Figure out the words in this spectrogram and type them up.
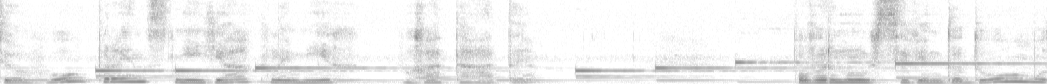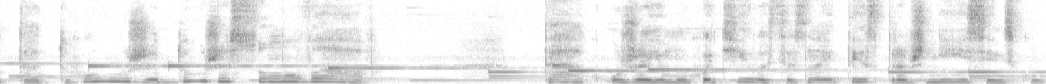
цього принц ніяк не міг вгадати. Повернувся він додому та дуже-дуже сумував. Так уже йому хотілося знайти справжнісіньку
